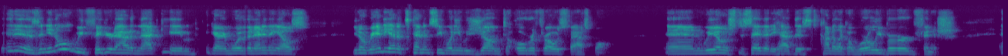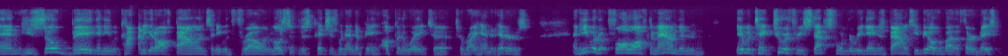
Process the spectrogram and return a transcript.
It is. And you know what we figured out in that game, Gary, more than anything else? You know, Randy had a tendency when he was young to overthrow his fastball. And we always to say that he had this kind of like a whirly bird finish and he's so big and he would kind of get off balance and he would throw and most of his pitches would end up being up and away to, to right-handed hitters and he would fall off the mound and it would take two or three steps for him to regain his balance. He'd be over by the third baseman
